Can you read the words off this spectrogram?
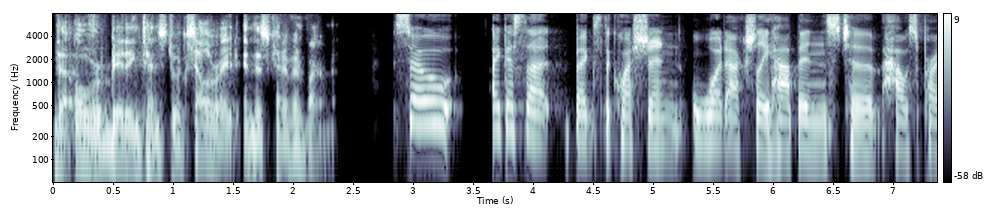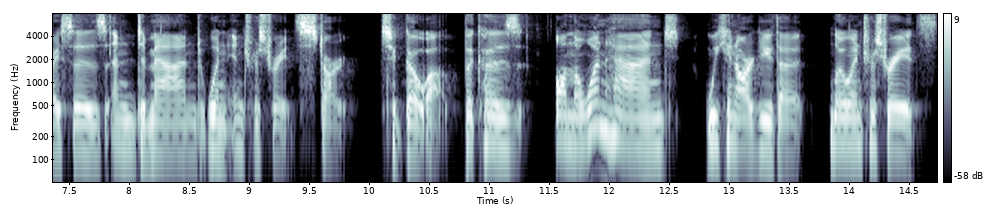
the overbidding tends to accelerate in this kind of environment. So I guess that begs the question what actually happens to house prices and demand when interest rates start to go up? Because on the one hand, we can argue that low interest rates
